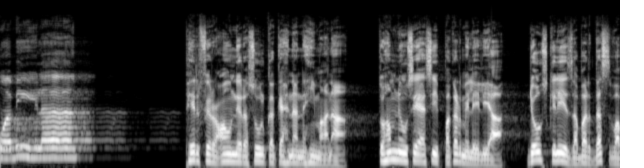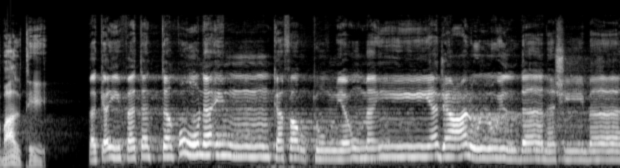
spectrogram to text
وبيلا۔ پھر فرعون نے رسول کا کہنا نہیں مانا تو ہم نے اسے ایسی پکڑ میں لے لیا جو اس کے لیے زبردست وبال تھی۔ فكيف تتقون إن كفرتم يوما يجعل الولدان شيبا۔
